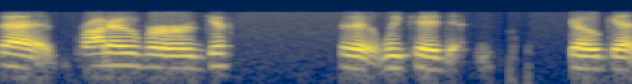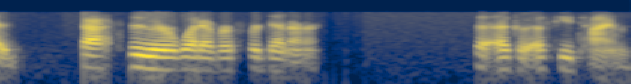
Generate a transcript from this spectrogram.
that brought over gifts so that we could go get fast food or whatever for dinner a, a few times.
